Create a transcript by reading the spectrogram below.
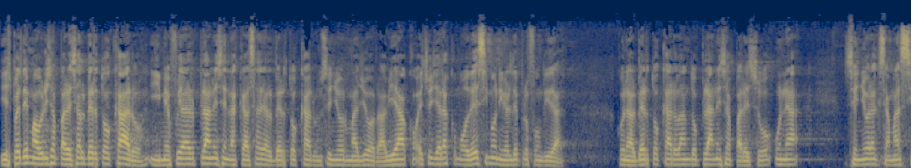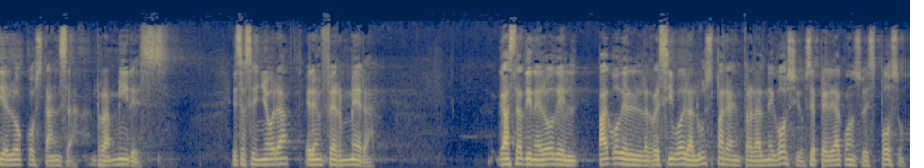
Y después de Mauricio aparece Alberto Caro y me fui a dar planes en la casa de Alberto Caro, un señor mayor. Había, eso ya era como décimo nivel de profundidad. Con Alberto Caro dando planes apareció una señora que se llama Cielo Costanza Ramírez. Esa señora era enfermera. Gasta el dinero del pago del recibo de la luz para entrar al negocio, se pelea con su esposo.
